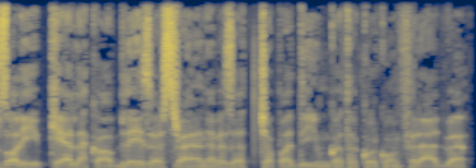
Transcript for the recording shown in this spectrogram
Zoli, kérlek a Blazers-ra elnevezett csapatdíjunkat akkor konferált be.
